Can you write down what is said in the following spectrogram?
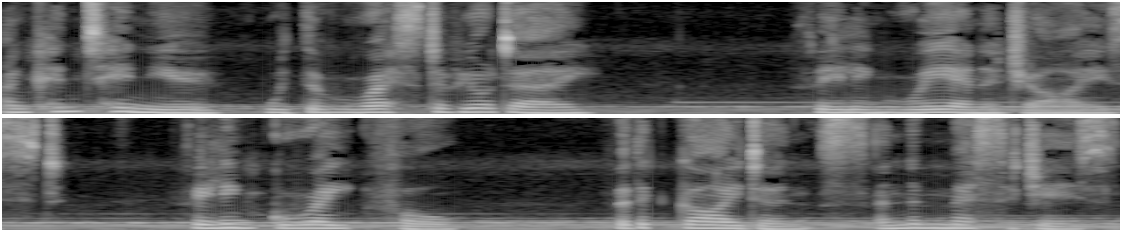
and continue with the rest of your day feeling re energized, feeling grateful for the guidance and the messages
